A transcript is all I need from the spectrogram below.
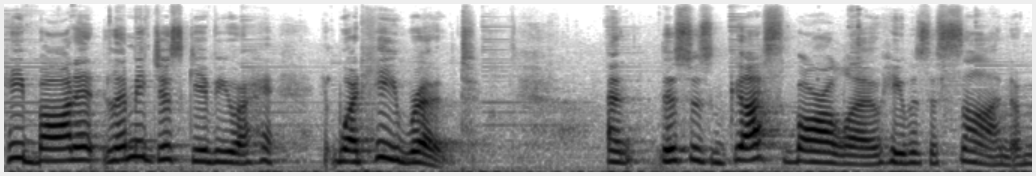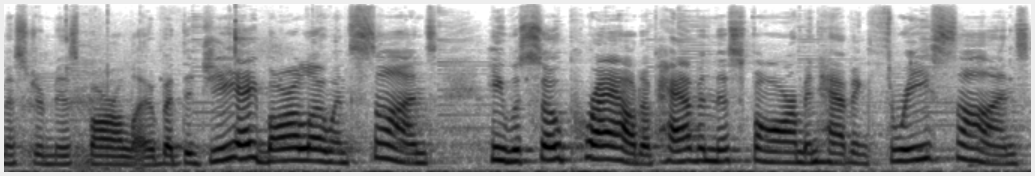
He bought it. Let me just give you a, what he wrote. And this is Gus Barlow. He was a son of Mr. and Ms. Barlow. But the G.A. Barlow and Sons he was so proud of having this farm and having three sons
